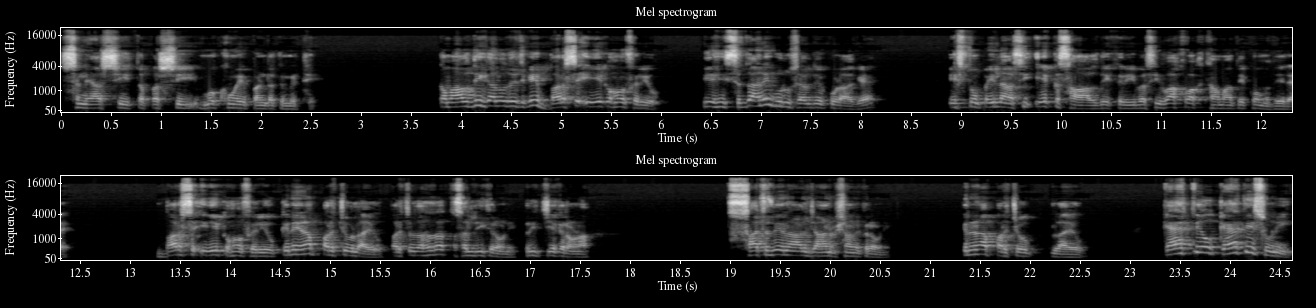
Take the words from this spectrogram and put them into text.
ਸੰਨਿਆਸੀ ਤਪੱਸੀ ਮੁਖੋਂ ਹੋਏ ਪੰਡਤ ਮਿੱਠੇ। ਕਮਾਲ ਦੀ ਗੱਲ ਉਹਦੇ ਵਿੱਚ ਕਹੀ, ਬਰਸ ਏਕ ਹੋ ਫਿਰਿਓ। ਇਹ ਅਸੀਂ ਸਿੱਧਾ ਨਹੀਂ ਗੁਰੂ ਸਾਹਿਬ ਦੇ ਕੋਲ ਆ ਗਿਆ ਇਸ ਤੋਂ ਪਹਿਲਾਂ ਅਸੀਂ 1 ਸਾਲ ਦੇ ਕਰੀਬ ਅਸੀਂ ਵੱਖ-ਵੱਖ ਥਾਵਾਂ ਤੇ ਘੁੰਮਦੇ ਰਹੇ। ਬਰਸ ਏਕ ਹੋ ਫਿਰਿਓ, ਕਿਨੇ ਨਾ ਪਰਚੋ ਲਾਇਓ। ਪਰਚੋ ਦਾ ਹੁੰਦਾ ਤਸੱਲੀ ਕਰਾਉਣੀ ਪ੍ਰੀਚੇ ਕਰਾਉਣਾ। ਸੱਚ ਦੇ ਨਾਲ ਜਾਣ ਪਛਾਣ ਕਰਾਉਣੀ। ਕਿਨੇ ਨਾ ਪਰਚੋ ਲਾਇਓ। ਕਹਤੇ ਹੋ ਕਹਤੀ ਸੁਣੀ,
